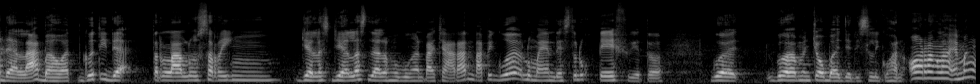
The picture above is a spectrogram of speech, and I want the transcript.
adalah bahwa gue tidak terlalu sering jealous-jealous dalam hubungan pacaran tapi gue lumayan destruktif gitu. Gue gue mencoba jadi selingkuhan orang lah. Emang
